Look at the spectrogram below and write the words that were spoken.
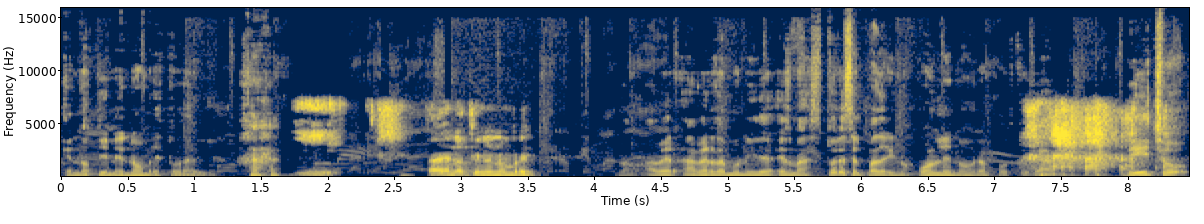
que no tiene nombre todavía. ¿Todavía no tiene nombre? No, a ver, a ver, dame una idea. Es más, tú eres el padrino, ponle nombre al podcast. Ya. Dicho,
